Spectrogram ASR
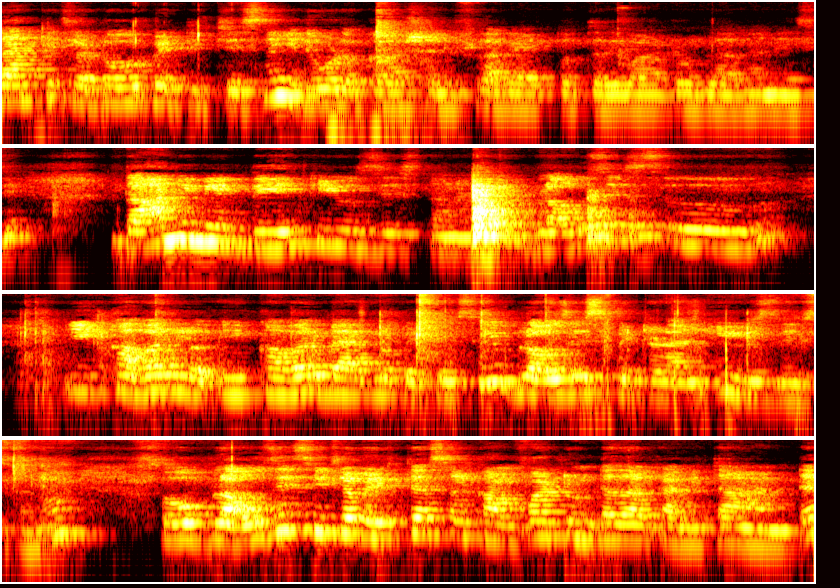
దానికి ఇట్లా డోర్ పెట్టి ఇచ్చేసిన ఇది కూడా ఒక షెల్ఫ్ లాగా అయిపోతుంది వార్డ్రోబ్ లాగా అనేసి. దాన్ని నేను దేనికి యూజ్ చేస్తానంటే బ్లౌజెస్ ఈ కవర్లో ఈ కవర్ బ్యాగ్లో పెట్టేసి బ్లౌజెస్ పెట్టడానికి యూజ్ చేస్తాను. సో బ్లౌజెస్ ఇట్లా పెడితే అసలు కంఫర్ట్ ఉంటుందా కవిత అంటే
